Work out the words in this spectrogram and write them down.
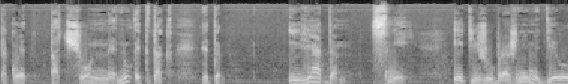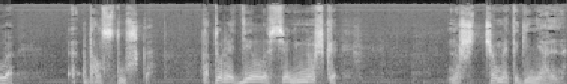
Такое точенное. Ну, это так, это... И рядом с ней эти же упражнения делала э, толстушка, которая делала все немножко... Но в чем это гениально?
